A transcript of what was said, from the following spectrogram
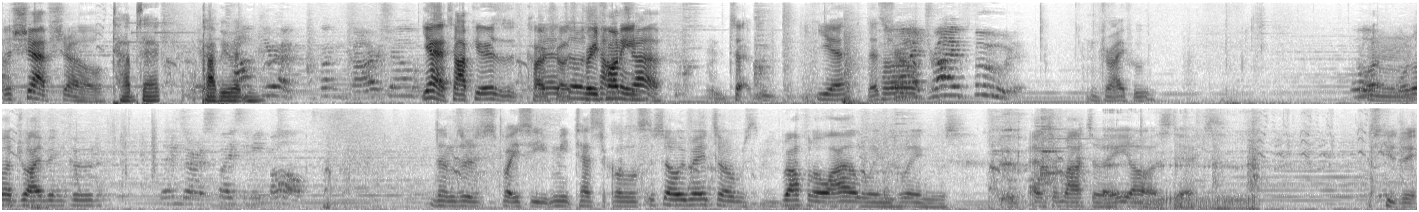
the chef show. Top Zach. Top Copyright. Gear, a fucking car show? Yeah, Top Gear is a car And show. so It's pretty Top funny. Chef. Yeah, that's Huh? I true. drive food. Dry food. What, Mm. what about driving food? Things are a spicy meatball. Them's are spicy meat testicles. So we made some Buffalo Wild Wings wings and some mozzarella sticks. Excuse me.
